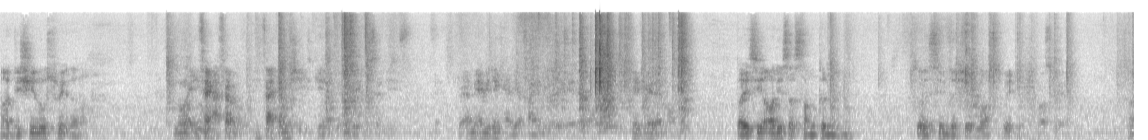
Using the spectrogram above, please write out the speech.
Now, did she lose weight or not? No, in fact, I felt, in fact, I think she's gained a bit of weight recently. I mean, every day carry, a bit heavier than. Heavier than normal. But you see, all these are sunken, you know? So it seems that she lost weight. Lost weight. Huh?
